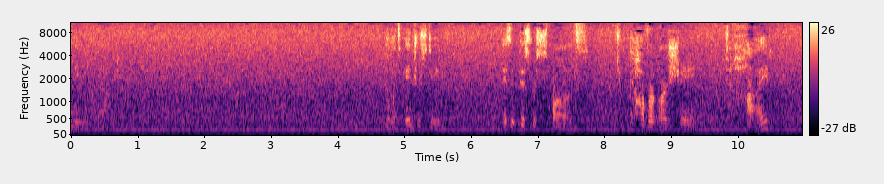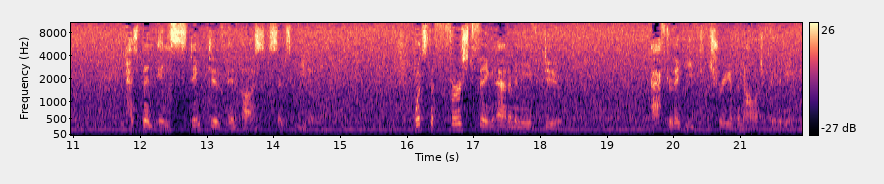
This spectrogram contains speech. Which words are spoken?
anyone about. And what's interesting is that this response to cover our shame, to hide, has been instinctive in us since Eden. What's the first thing Adam and Eve do after they eat the tree of the knowledge of good and evil?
